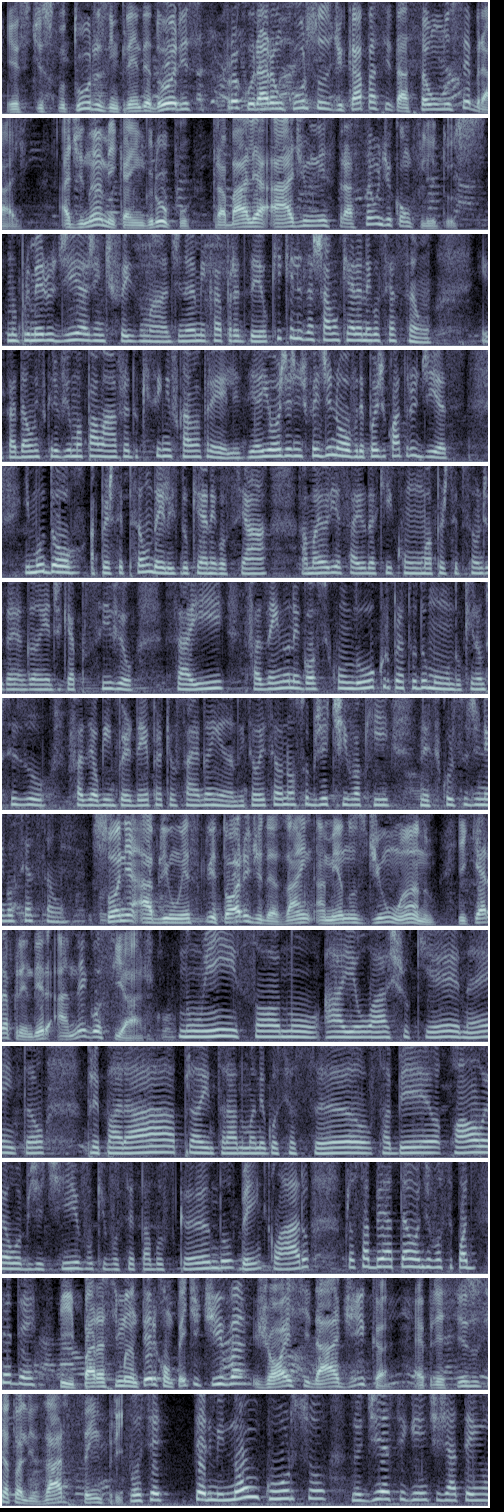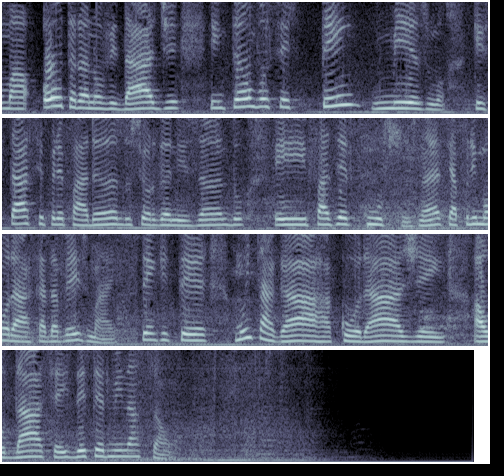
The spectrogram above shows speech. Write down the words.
Estes futuros empreendedores procuraram cursos de capacitação no Sebrae. A dinâmica em grupo trabalha a administração de conflitos. No primeiro dia, a gente fez uma dinâmica para dizer o que, que eles achavam que era negociação. E cada um escrevia uma palavra do que significava para eles. E aí hoje a gente fez de novo, depois de quatro dias. E mudou a percepção deles do que é negociar. A maioria saiu daqui com uma percepção de ganha-ganha, de que é possível sair fazendo negócio com lucro para todo mundo, que não preciso fazer alguém perder para que eu saia ganhando. Então esse é o nosso objetivo aqui nesse curso de negociação. Sônia abriu um escritório de design design há menos de um ano e quer aprender a negociar. Não ir só no, ah, eu acho que é, né? Então, preparar para entrar numa negociação, saber qual é o objetivo que você está buscando, bem claro, para saber até onde você pode ceder. E para se manter competitiva, Joyce dá a dica: é preciso se atualizar sempre. Você terminou um curso, no dia seguinte já tem uma outra novidade, então você tem mesmo que estar se preparando, se organizando e fazer cursos, né? se aprimorar cada vez mais. Tem que ter muita garra, coragem, audácia e determinação.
